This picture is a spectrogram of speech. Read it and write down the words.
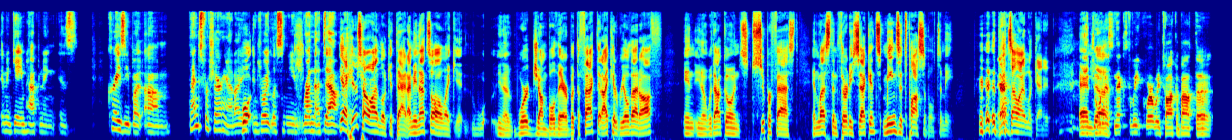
in a game happening is crazy, but um thanks for sharing that. I well, enjoyed listening you run that down. Yeah, here's how I look at that. I mean, that's all like you know, word jumble there, but the fact that I could reel that off in, you know, without going super fast in less than 30 seconds means it's possible to me. that's yeah. how I look at it. And join uh, us next week where we talk about the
